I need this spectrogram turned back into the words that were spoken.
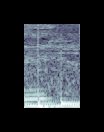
me.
